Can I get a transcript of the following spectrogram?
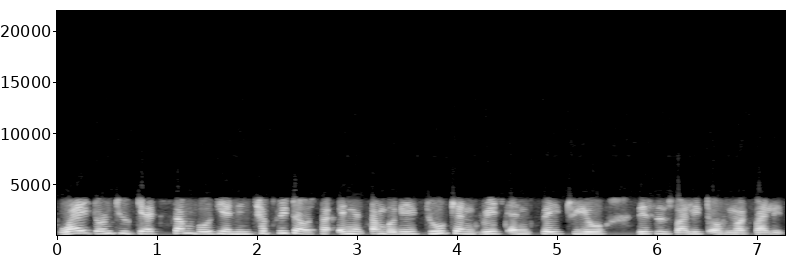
Why don't you get somebody, an interpreter or somebody who can read and say to you, this is valid or not valid?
